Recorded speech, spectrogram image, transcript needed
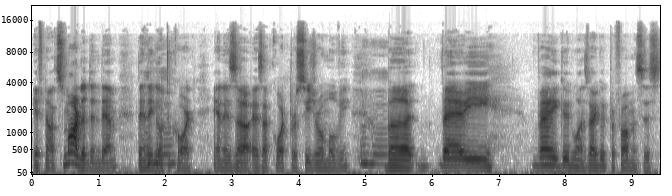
if not smarter than them. Then they go to Mhm. court, and is a is a court procedural movie. hmm But very, very good ones, very good performances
